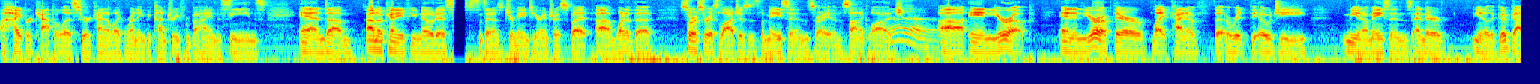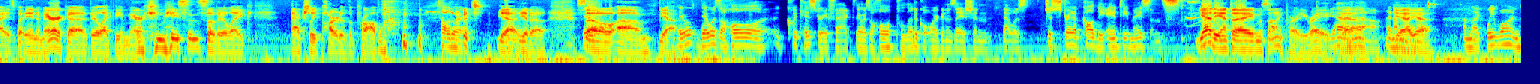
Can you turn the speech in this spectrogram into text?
hyper capitalists who are kind of like running the country from behind the scenes. And um, I don't know, Kenny, if you noticed, since I know it's germane to your interests, but uh, one of the sorceress lodges is the Masons, right? The Masonic Lodge Oh. uh, in Europe. And in Europe, they're like kind of the the OG, you know, Masons, and they're you know the good guys. But in America, they're like the American Masons, so they're like actually part of the problem. Totally. Which- yeah, you know. So um, yeah, There, there was a whole quick history fact. There was a whole political organization that was just straight up called the Anti-Masons. Yeah, the anti-Masonic Party, right? Yeah, I know. And I'm yeah, like- yeah. I'm like, we won.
